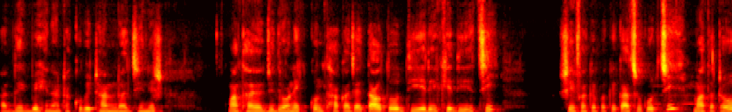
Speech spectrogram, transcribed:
আর দেখবে হেনাটা খুবই ঠান্ডার জিনিস। মাথায় যদি অনেকক্ষণ থাকা যায়, তাও তো দিয়ে রেখে দিয়েছি। সেই ফাঁকে ফাঁকে কাজও করছি, মাথাটাও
